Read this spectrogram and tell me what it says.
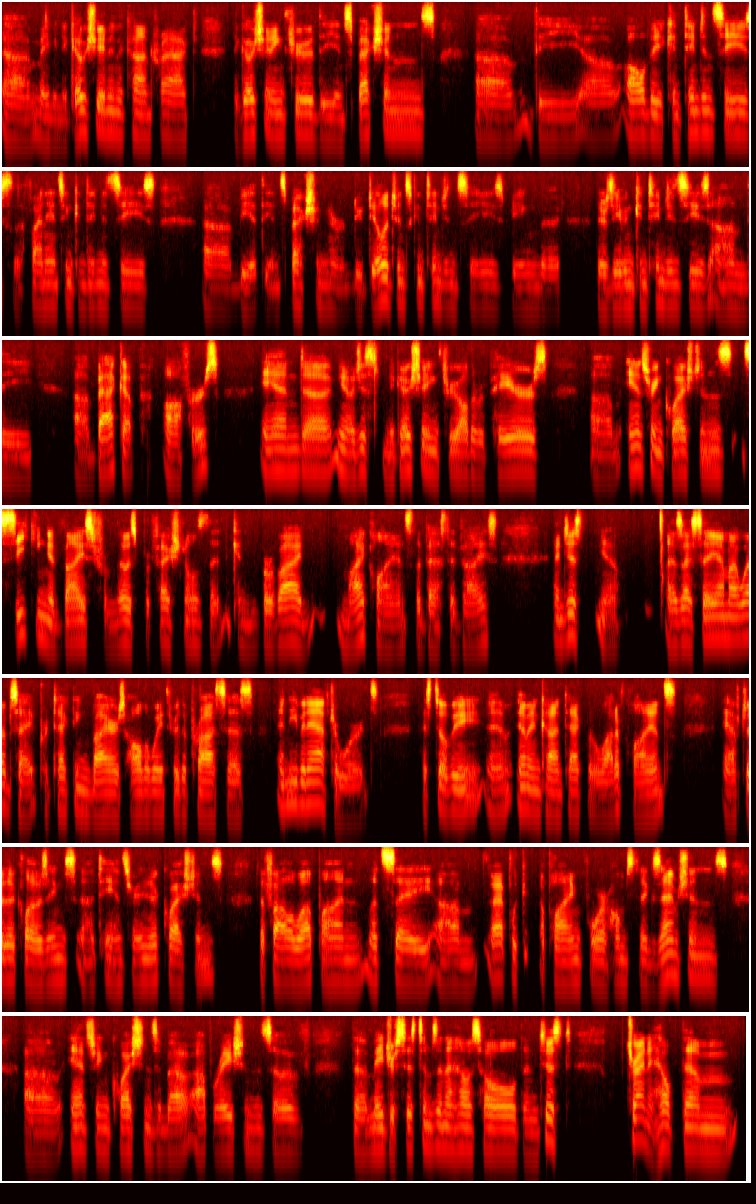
uh, maybe negotiating the contract, negotiating through the inspections, uh, the uh, all the contingencies, the financing contingencies, uh, be it the inspection or due diligence contingencies, being the there's even contingencies on the uh, backup offers, and uh, you know just negotiating through all the repairs, um, answering questions, seeking advice from those professionals that can provide my clients the best advice, and just you know as I say on my website, protecting buyers all the way through the process and even afterwards. I still be am in contact with a lot of clients after the closings uh, to answer any of their questions, to follow up on, let's say, um, applic- applying for homestead exemptions, uh, answering questions about operations of the major systems in the household, and just trying to help them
